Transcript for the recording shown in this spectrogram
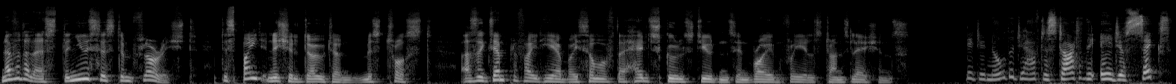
Nevertheless, the new system flourished, despite initial doubt and mistrust as exemplified here by some of the hedge school students in Brian Friel's translations. Did you know that you have to start at the age of six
